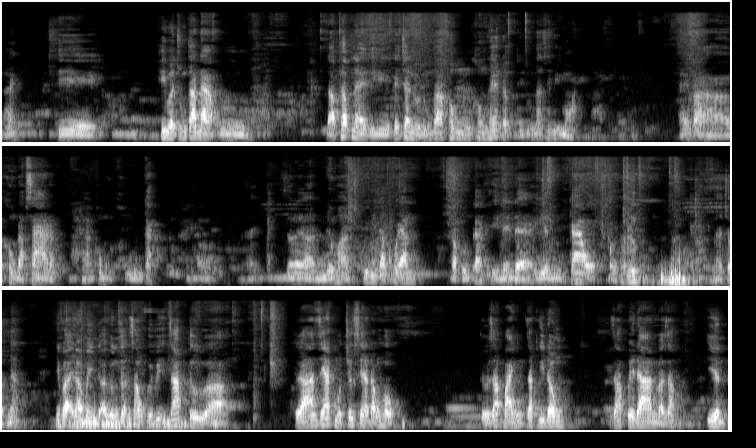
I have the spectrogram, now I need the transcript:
Đấy. Thì khi mà chúng ta đạp đạp thấp này thì cái chân của chúng ta không không hết được thì chúng ta sẽ bị mỏi. Đấy, và không đạp xa được không không đúng cách. Đấy. cho nên là nếu mà quý vị đạp quen, đạp đúng cách thì nên để yên cao bằng thắt lưng. Là chọn nhất. Như vậy là mình đã hướng dẫn xong quý vị giáp từ ờ, từ A Z, một chiếc xe đóng hộp. Từ giáp bánh, giáp ghi đông, giáp pedal và giáp yên.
